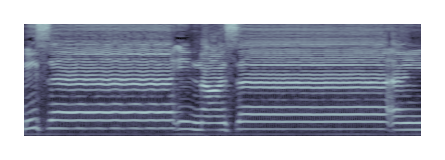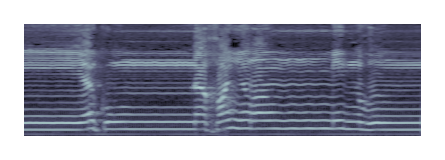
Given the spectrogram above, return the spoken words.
نساء عسى أن يكن خيرا منهن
